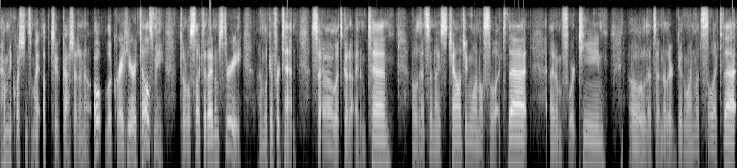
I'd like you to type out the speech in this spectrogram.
how many questions am I up to? Gosh, I don't know. Oh, look right here. It tells me total selected items three. I'm looking for 10. So let's go to item 10. Oh, that's a nice challenging one. I'll select that. Item 14. Oh, that's another good one. Let's select that.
